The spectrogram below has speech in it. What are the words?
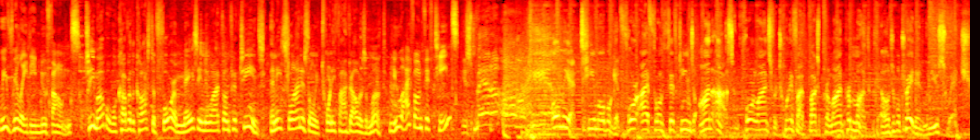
We really need new phones. T-Mobile will cover the cost of four amazing new iPhone 15s, and each line is only $25 a month. New iPhone 15s? Only at T-Mobile get four iPhone 15s on us and four lines for 25 bucks per line per month with eligible trade-in when you switch.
